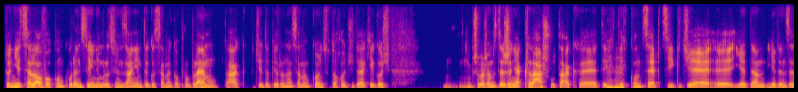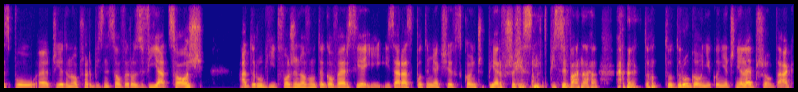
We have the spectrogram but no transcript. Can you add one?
to niecelowo konkurencyjnym rozwiązaniem tego samego problemu, tak? Gdzie dopiero na samym końcu dochodzi do jakiegoś przepraszam, zderzenia klaszu, tak, e, tych, Mhm. tych koncepcji, gdzie e, jeden, jeden zespół e, czy jeden obszar biznesowy rozwija coś, a drugi tworzy nową tego wersję i, i zaraz po tym, jak się skończy pierwszy, jest nadpisywana to, to drugą, niekoniecznie lepszą, tak?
